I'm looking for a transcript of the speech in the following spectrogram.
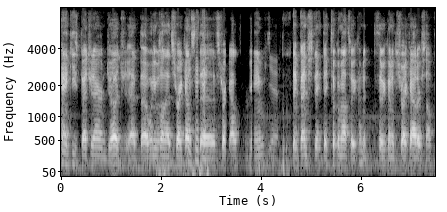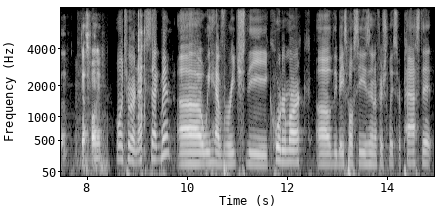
Yankees benching Aaron Judge at uh, when he was on that strikeouts the strikeout game. Yeah. They benched they, they took him out so he couldn't so he couldn't strike out or something. That's funny. On to our next segment. Uh, we have reached the quarter mark of the baseball season, officially surpassed it.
